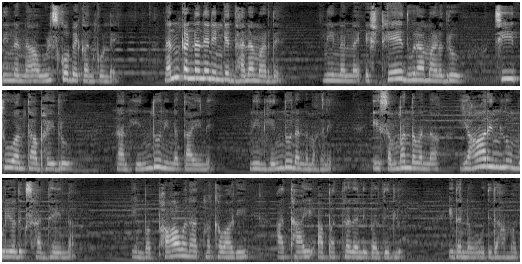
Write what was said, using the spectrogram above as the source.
ನಿನ್ನನ್ನು ಉಳಿಸ್ಕೋಬೇಕು ಅಂದ್ಕೊಂಡೆ ನನ್ನ ಕಣ್ಣನ್ನೇ ನಿನಗೆ ದಾನ ಮಾಡಿದೆ. ನೀನು ನನ್ನ ಎಷ್ಟೇ ದೂರ ಮಾಡಿದ್ರು ಚೀತು ಅಂತ ಬೈದ್ರು. ನಾನು ಹಿಂದೂ ನಿನ್ನ ತಾಯಿನೇ. ನೀನು ಹಿಂದೂ ನನ್ನ ಮಗನೇ. ಈ ಸಂಬಂಧವನ್ನು ಯಾರಿಂದಲೂ ಮುರಿಯೋದಕ್ಕೆ ಸಾಧ್ಯ ಇಲ್ಲ. ಎಂಬ ಭಾವನಾತ್ಮಕವಾಗಿ ಆ ತಾಯಿ ಆ ಪತ್ರದಲ್ಲಿ ಬರೆದಿದ್ಲು. ಇದನ್ನು ಓದಿದ ಆ ಮಗ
